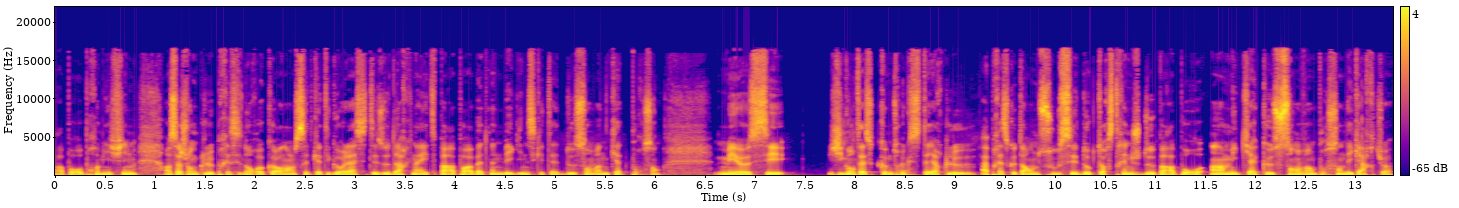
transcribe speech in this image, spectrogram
rapport au premier film, en sachant que le précédent record dans cette catégorie-là, c'était The Dark Knight par rapport à Batman Begins, qui était à 224%. Mais euh, c'est gigantesque comme truc. Ouais. C'est-à-dire que le, après, ce que tu as en dessous, c'est Doctor Strange 2 par rapport au 1, mais qui a que 120% d'écart, tu vois.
